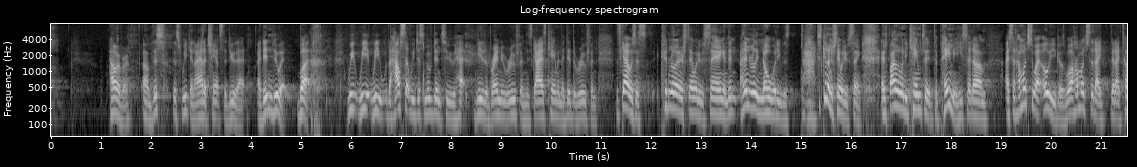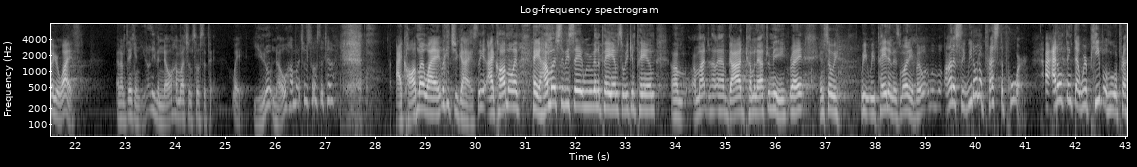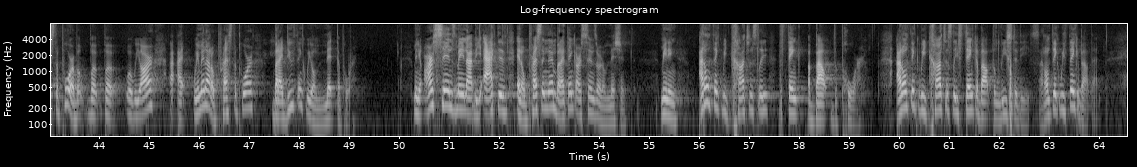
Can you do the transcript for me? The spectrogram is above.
however, um, this this weekend I had a chance to do that. I didn't do it, but we, we, we, the house that we just moved into had, needed a brand new roof, and these guys came and they did the roof. And this guy was just couldn't really understand what he was saying, and didn't, I didn't really know what he was, just couldn't understand what he was saying. And finally, when he came to, to pay me, he said, um, I said, How much do I owe you? He goes, Well, how much did I, did I tell your wife? And I'm thinking, You don't even know how much I'm supposed to pay. Wait, you don't know how much I'm supposed to tell? I called my wife. Look at you guys. I called my wife. Hey, how much did we say we were going to pay him so we can pay him? Um, I'm not trying to have God coming after me, right? And so we, we, we paid him his money. But honestly, we don't oppress the poor. I, I don't think that we're people who oppress the poor, but, but, but what we are, I, I, we may not oppress the poor, but I do think we omit the poor. Meaning, our sins may not be active in oppressing them, but I think our sins are an omission. Meaning, I don't think we consciously think about the poor. I don't think we consciously think about the least of these. I don't think we think about that.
